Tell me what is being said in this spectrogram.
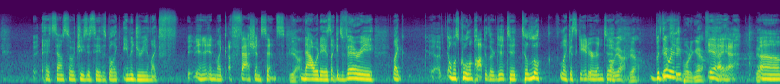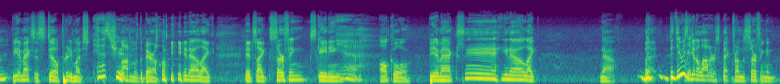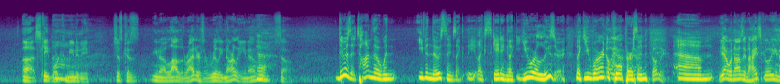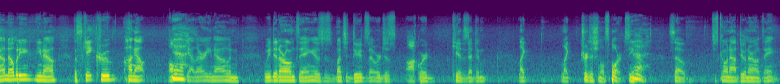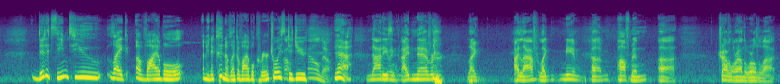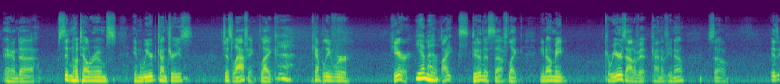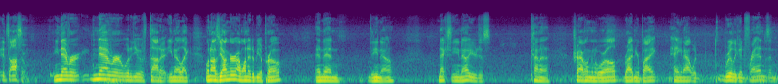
it sounds so cheesy to say this, but like imagery and like f- in, in like a fashion sense. Yeah. Nowadays, like it's very like uh, almost cool and popular to, to to look like a skater and to. Oh yeah, yeah. But yeah, there was- skateboarding, yeah. Yeah, sure. yeah. Yeah. Um, BMX is still pretty much yeah, that's true. bottom of the barrel. you know, like it's like surfing, skating, Yeah. all cool. BMX, eh, you know, like no. But But, but there was we a, get a lot of respect from the surfing and uh, skateboard Ah. community, just because you know a lot of the riders are really gnarly, you know. Yeah. So there was a time though when even those things like like skating, like you were a loser, like you weren't a Oh, cool yeah, yeah, person. totally. Um, Yeah, when I was in high school, you know, nobody, you know, the skate crew hung out all Yeah. together, you know, and we did our own thing. It was just a bunch of dudes that were just awkward kids that didn't like like traditional sports, you know. Yeah. So just going out doing our own thing. did it seem to you like a viable? I mean, it couldn't have like a viable career choice. Oh, did you? Hell no. Yeah. Not even. I never like. I laugh like me and um, Hoffman uh, travel around the world a lot and uh, sit in hotel rooms in weird countries, just laughing. Like, Yeah. can't believe we're here. Yeah, on man. our bikes doing this stuff. Like, you know, made careers out of it, kind of. You know, so it's, it's awesome. You never, never would you have thought it. You know, like when I was younger, I wanted to be a pro, and then, you know, next thing you know, you're just kind of traveling in the world, riding your bike, hanging out with really good friends, and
